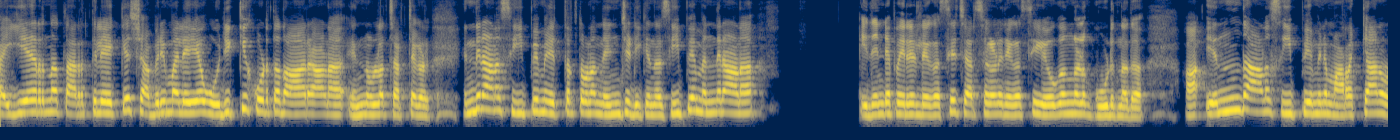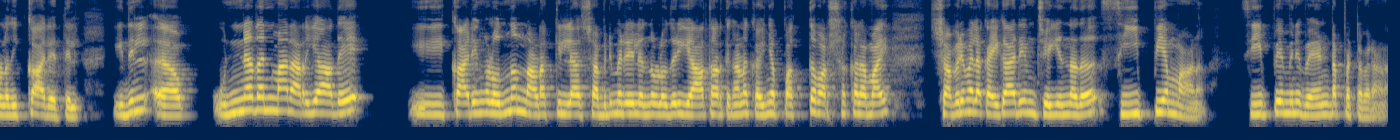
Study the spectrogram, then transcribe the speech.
കയ്യേറുന്ന തരത്തിലേക്ക് ശബരിമലയെ ഒരുക്കി കൊടുത്തത് ആരാണ് എന്നുള്ള ചർച്ചകൾ. എന്തിനാണ് സി പി എമ്മിന് ഇത്രത്തോളം നെഞ്ചിടിക്കുന്നത്? സി പി എം എന്തിനാണ് ഇതിന്റെ പേരിൽ രഹസ്യ ചർച്ചകളും രഹസ്യ യോഗങ്ങളും കൂടുന്നത്? എന്താണ് സി പി എമ്മിന് മറയ്ക്കാനുള്ളത് ഇക്കാര്യത്തിൽ? ഇതിൽ ഉന്നതന്മാരറിയാതെ ഈ കാര്യങ്ങളൊന്നും നടക്കില്ല ശബരിമലയിൽ എന്നുള്ളതൊരു യാഥാർത്ഥ്യമാണ്. കഴിഞ്ഞ പത്ത് വർഷക്കാലമായി ശബരിമല കൈകാര്യം ചെയ്യുന്നത് സി പി എം ആണ്. സി പി എമ്മിന് വേണ്ടപ്പെട്ടവരാണ്.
